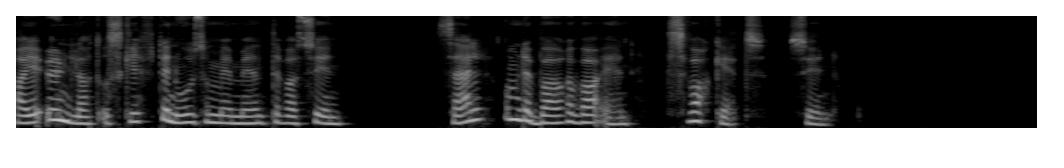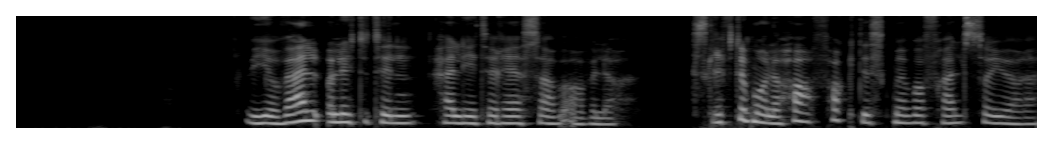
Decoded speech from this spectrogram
har jeg unnlatt å skrifte noe som jeg mente var synd, selv om det bare var en svakhetssynd. Vi gjør vel å lytte til hellige Therese av Avila. Skriftemålet har faktisk med vår frelse å gjøre,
